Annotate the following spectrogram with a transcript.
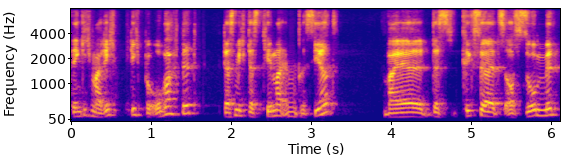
denke ich mal, richtig beobachtet, dass mich das Thema interessiert, weil das kriegst du jetzt auch so mit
